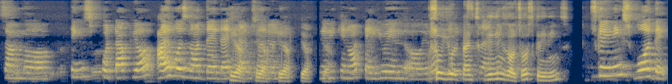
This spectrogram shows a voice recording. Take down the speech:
some uh, things put up here. I was not there that Yeah, time, so yeah, I really yeah, yeah, yeah. really cannot tell you in uh, you know. So you will plan screenings also, screenings? Screenings were there.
